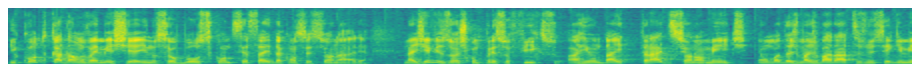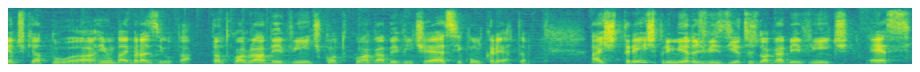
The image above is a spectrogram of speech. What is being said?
E quanto cada um vai mexer aí no seu bolso quando você sair da concessionária? Nas revisões com preço fixo, a Hyundai tradicionalmente é uma das mais baratas nos segmentos que atua, a Hyundai Brasil, tá? Tanto com a HB20 quanto com a HB20S e com Creta. As três primeiras visitas do HB20S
